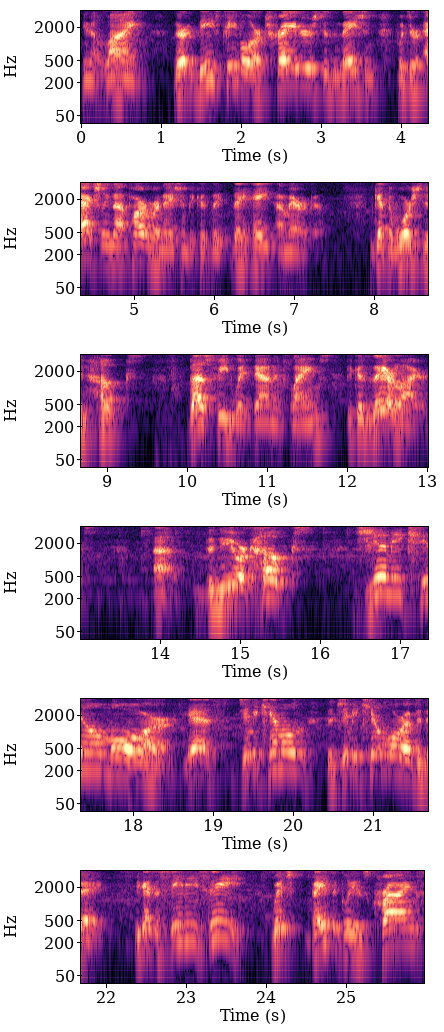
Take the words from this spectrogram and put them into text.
you know, lying. They're, these people are traitors to the nation, but they're actually not part of our nation because they, they hate America. You got the Washington hoax. BuzzFeed went down in flames because they are liars. Uh, the New York hoax. Jimmy Kilmore. Yes, Jimmy Kimmel, the Jimmy Kilmore of today. You got the CDC, which basically is crimes,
